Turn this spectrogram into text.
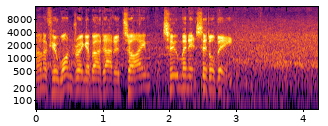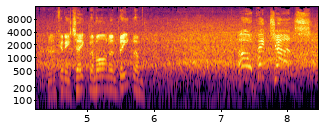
And if you're wondering about added time, two minutes it'll be. How can he take them on and beat them? Oh, big chance!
